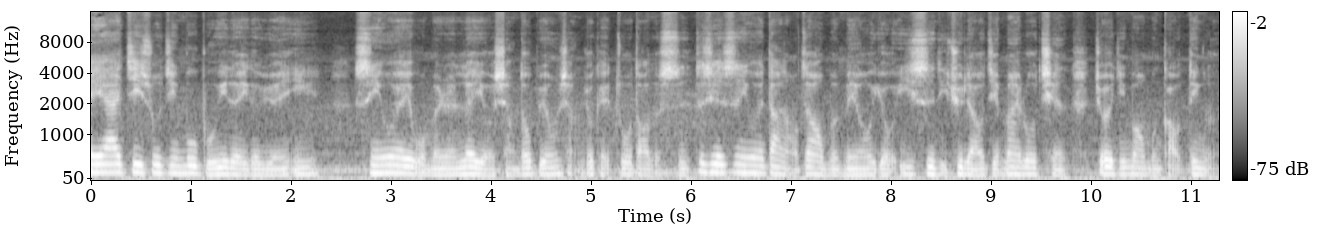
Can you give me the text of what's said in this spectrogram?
AI 技术进步不易的一个原因，是因为我们人类有想都不用想就可以做到的事，这些是因为大脑在我们没有有意识地去了解脉络前，就已经帮我们搞定了。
